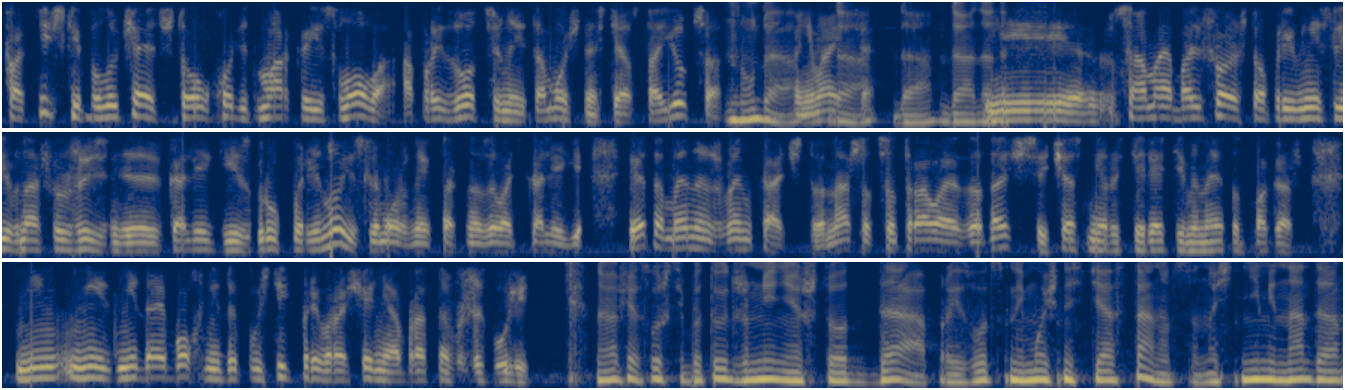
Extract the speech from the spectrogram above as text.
фактически получается, что уходит марка и слово, а производственные-то мощности остаются. Ну да. Понимаете? Да, да, да. да и да. самое большое, что привнесли в нашу жизнь э, коллеги из группы Рено, если можно их так называть коллеги, это менеджмент качества. Наша центровая задача сейчас не растерять именно этот багаж. Не, не, не дай бог не допустить превращения обратно в «Жигули». Ну и вообще, слушайте, бытует же мнение, что да, производственные мощности останутся, но с ними надо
